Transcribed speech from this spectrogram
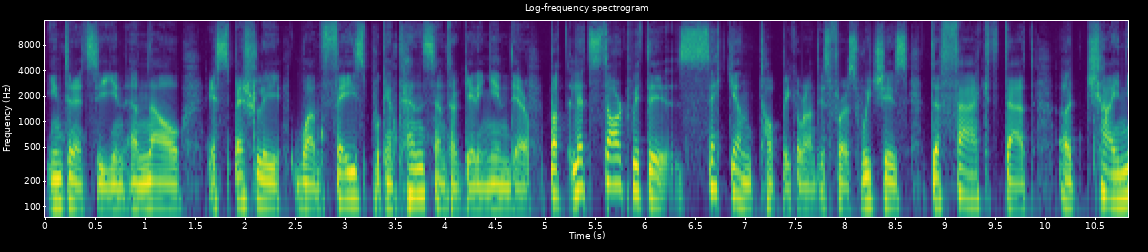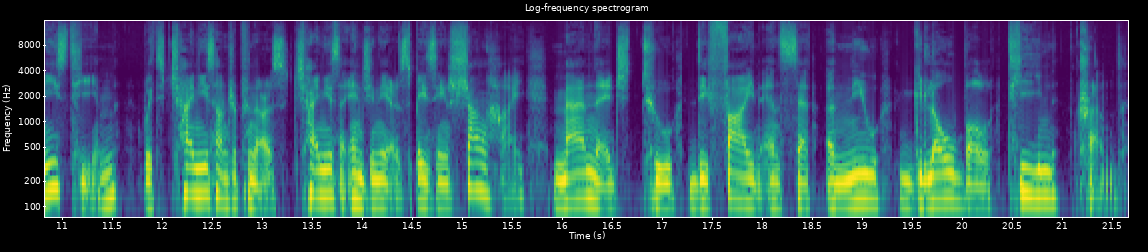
internet scene, and now especially when Facebook and Tencent are getting in there. But let's start with the second topic around this first, which is the fact that a Chinese team with Chinese entrepreneurs, Chinese engineers based in Shanghai managed to define and set a new global teen trend.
